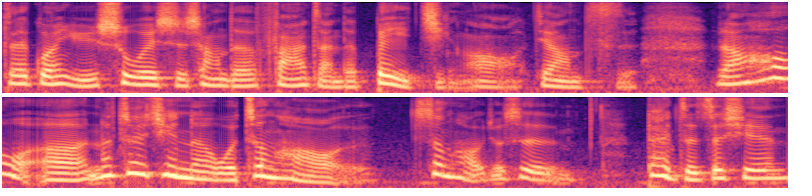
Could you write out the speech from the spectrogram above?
在关于数位时尚的发展的背景哦，这样子。然后呃，那最近呢，我正好正好就是带着这些。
